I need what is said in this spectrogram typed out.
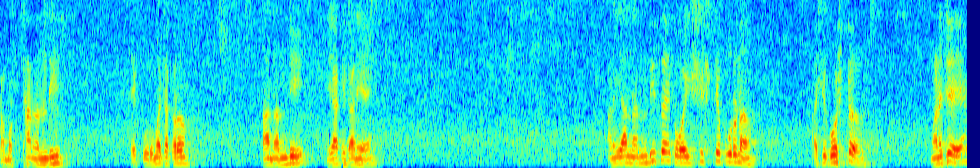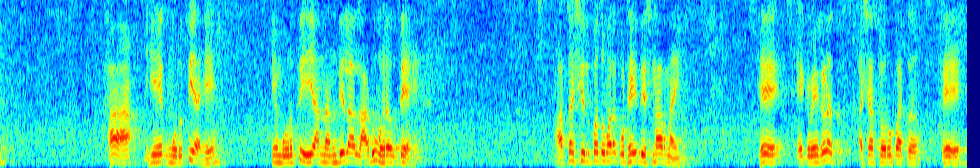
हा मोठा नंदी हे कुर्मचक्र हा नंदी या ठिकाणी आहे. आणि या नंदीचं एक वैशिष्ट्यपूर्ण अशी गोष्ट म्हणजे हा ही एक मूर्ती आहे. ही मूर्ती या नंदीला लाडू भरवते आहे. असं शिल्प तुम्हाला कुठेही दिसणार नाही. हे एक वेगळंच अशा स्वरूपाचं हे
